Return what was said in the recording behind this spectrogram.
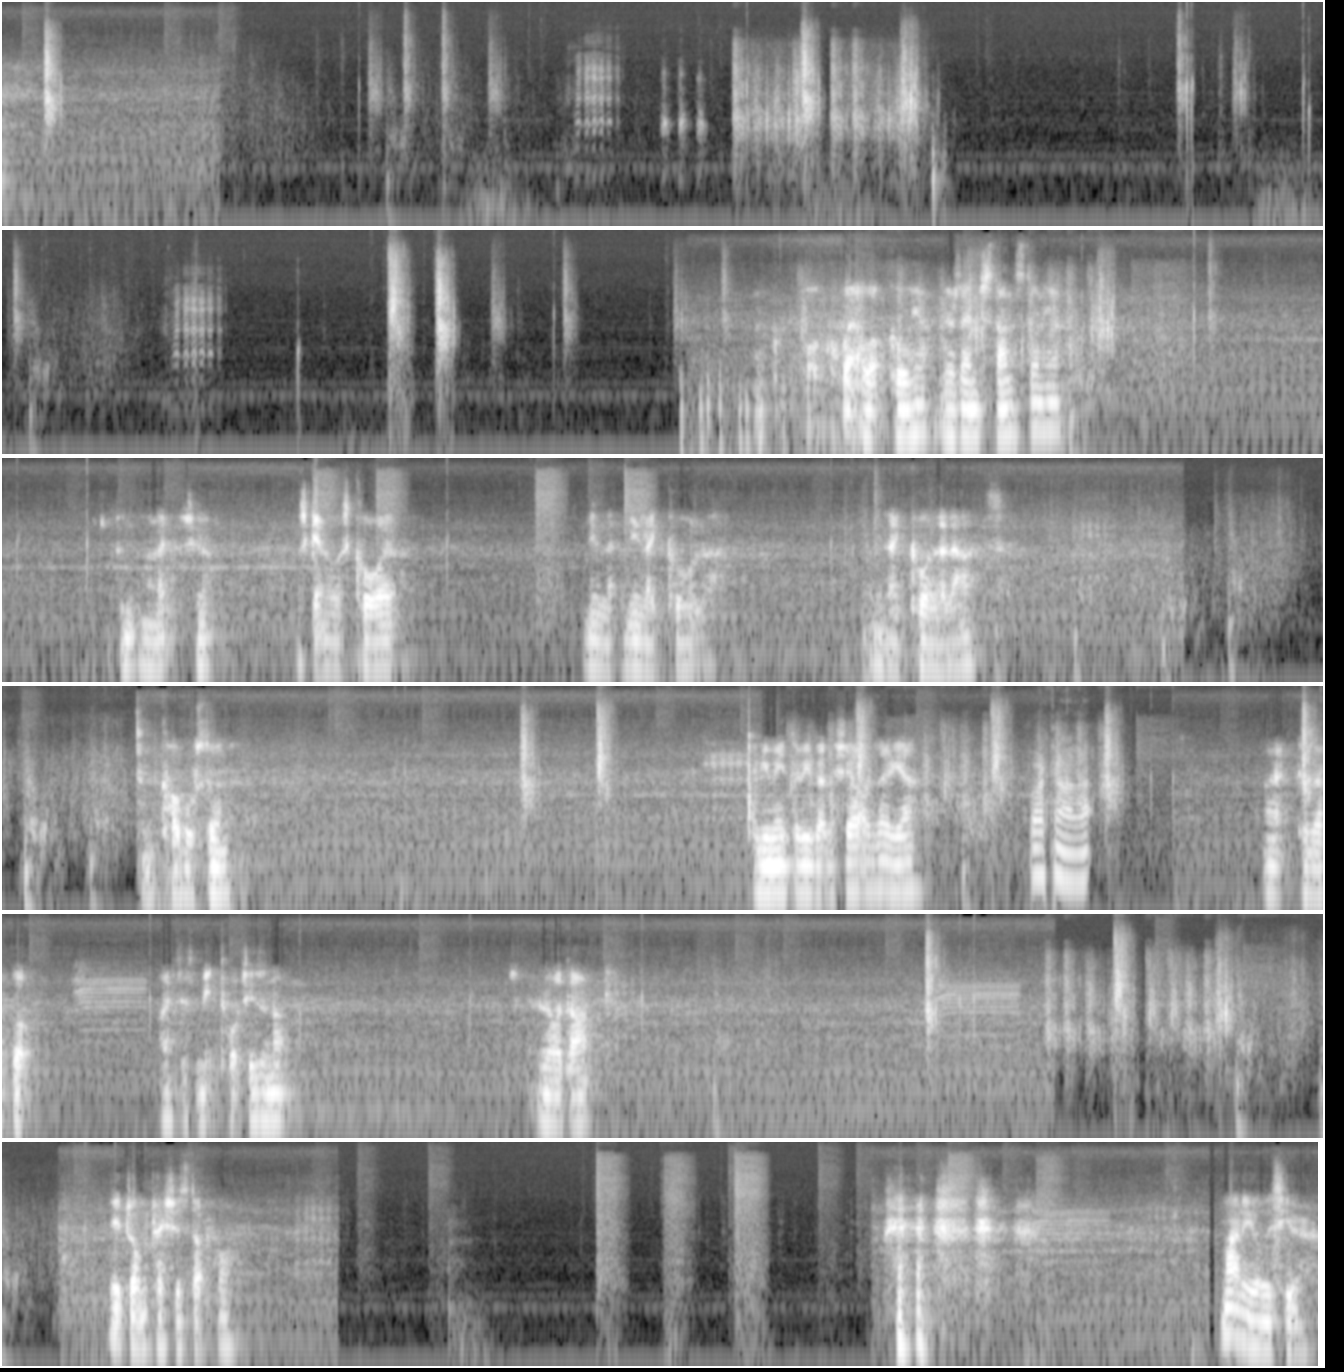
got a lot of coal here. There's um, sandstone here. Alright, sure. Let's get all this coal out. Me like me like coal. Me like coal a lot. Some cobblestone. Have you made a wee bit of a shelter there, yeah? Working on it because I've got I just make torches and that. It's getting really dark. What are you dropping precious stuff for? Mario is here.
